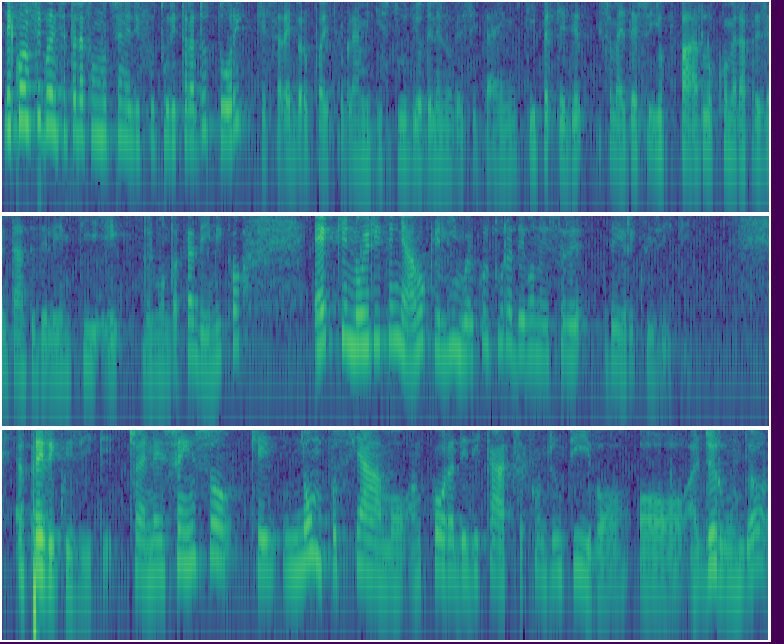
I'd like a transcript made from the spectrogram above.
Le conseguenze per la formazione di futuri traduttori, che sarebbero poi i programmi di studio delle università MT, perché insomma adesso io parlo come rappresentante delle MT e del mondo accademico, è che noi riteniamo che lingua e cultura devono essere dei requisiti. Eh, prerequisiti, cioè nel senso che non possiamo ancora dedicarci al congiuntivo o al gerundio,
